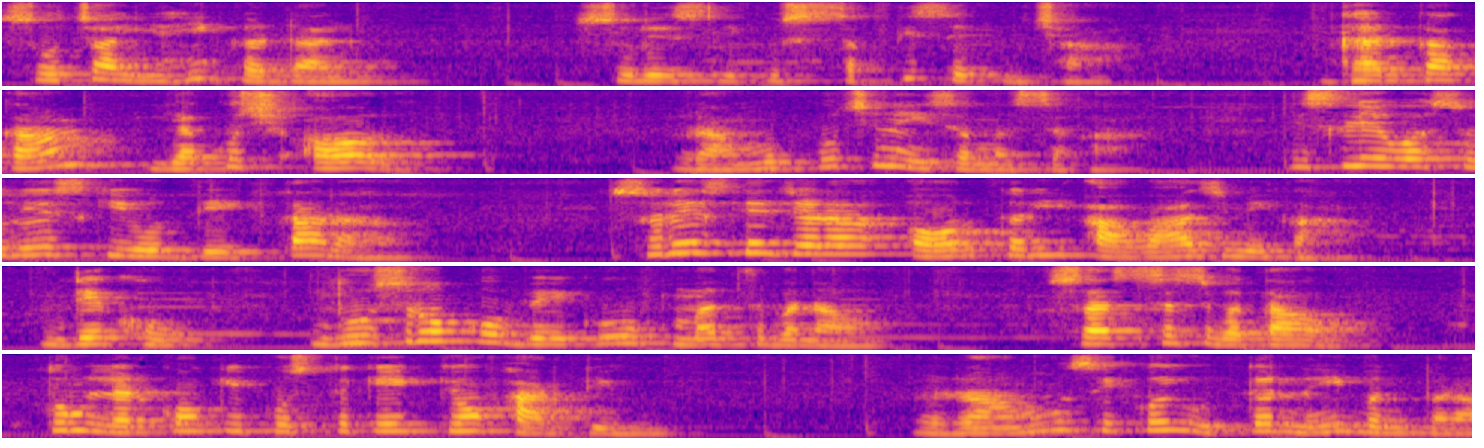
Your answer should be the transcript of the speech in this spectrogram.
सोचा यहीं कर डालूं। सुरेश ने कुछ सख्ती से पूछा, घर का काम या कुछ और? रामू कुछ नहीं समझ सका, इसलिए वह सुरेश की ओर देखता रहा। सुरेश ने जरा और करी आवाज़ में कहा, देखो, दूसरों को बेवकूफ़ मत बनाओ। सच सच बताओ, तुम लड़कों की पुस्तकें क्यों फाड़ती हो? रामू से कोई उत्तर नहीं बन पड़ा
